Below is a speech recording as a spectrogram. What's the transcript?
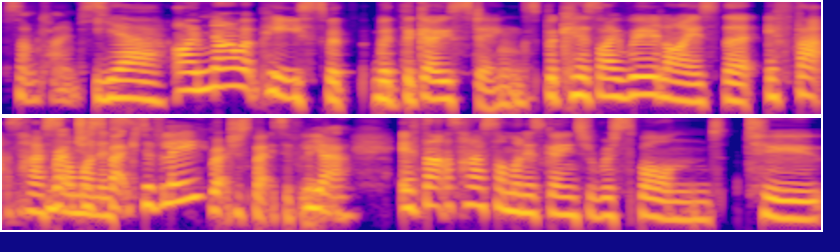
sometimes. Yeah, I'm now at peace with with the ghostings because I realise that if that's how someone is Retrospectively, retrospectively, Yeah. if that's how someone is going to respond to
